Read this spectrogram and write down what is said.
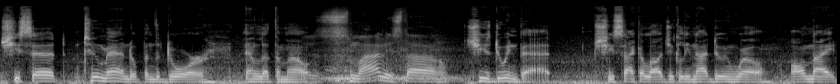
She said two men opened the door and let them out. She's doing bad. She's psychologically not doing well all night.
